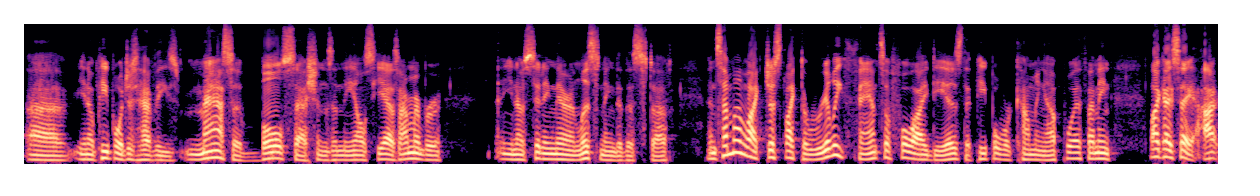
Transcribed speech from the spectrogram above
uh, you know, people just have these massive bull sessions in the LCS. I remember, you know, sitting there and listening to this stuff, and some of like just like the really fanciful ideas that people were coming up with. I mean, like I say, I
